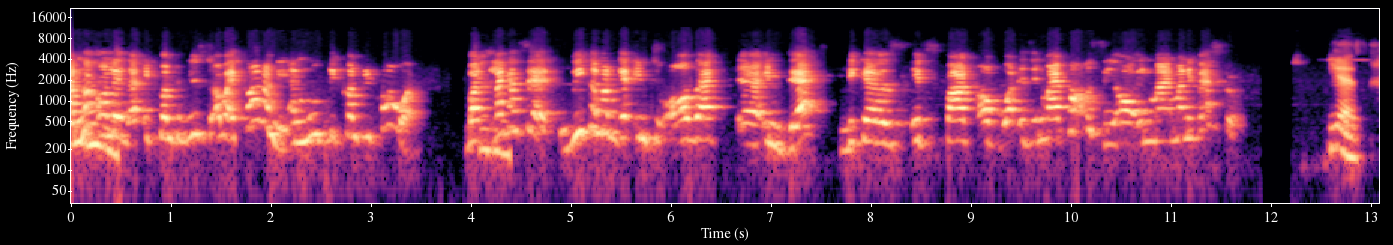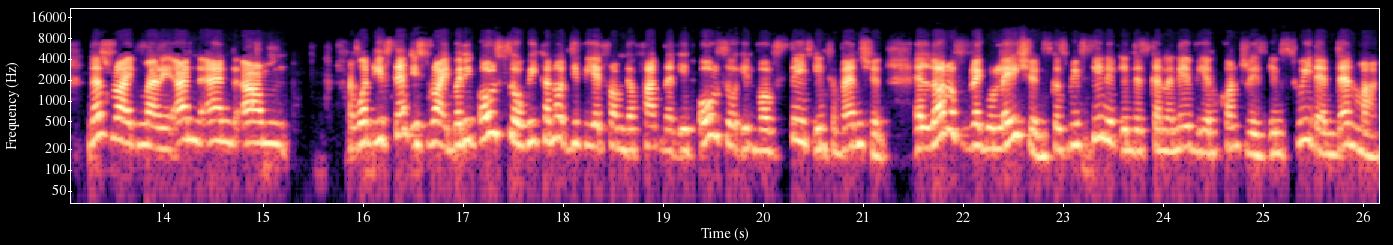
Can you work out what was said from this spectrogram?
And not mm-hmm. only that, it contributes to our economy and move the country forward. But mm-hmm. like I said, we cannot get into all that uh, in depth because it's part of what is in my policy or in my manifesto. Yes, that's right, Mary. And and um, what you've said is right, but it also, we cannot deviate from the fact that it also involves state intervention. A lot of regulations, because we've seen it in the Scandinavian countries, in Sweden, Denmark,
